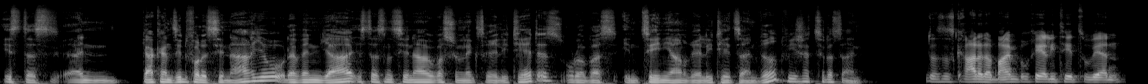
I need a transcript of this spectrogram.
Ist das ein gar kein sinnvolles Szenario? Oder wenn ja, ist das ein Szenario, was schon längst Realität ist oder was in zehn Jahren Realität sein wird? Wie schätzt du das ein? Das ist gerade dabei, Realität zu werden.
